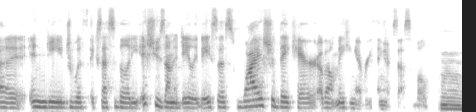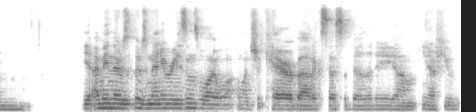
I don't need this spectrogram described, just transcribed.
uh, engage with accessibility issues on a daily basis, why should they care about making everything accessible? Mm. Yeah, I mean, there's there's many reasons why one should care about accessibility. Um, you know, if you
